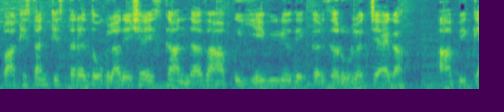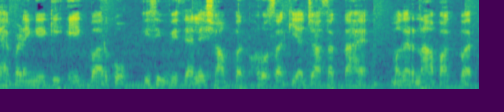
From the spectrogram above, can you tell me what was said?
पाकिस्तान किस तरह दोगला देश है, इसका अंदाज़ा आपको ये वीडियो देखकर ज़रूर लग जाएगा। आप भी कह पड़ेंगे कि एक बार को किसी विशैले शाम पर भरोसा किया जा सकता है, मगर नापाक पर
